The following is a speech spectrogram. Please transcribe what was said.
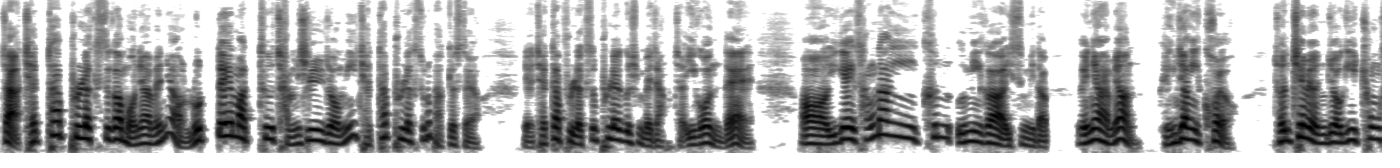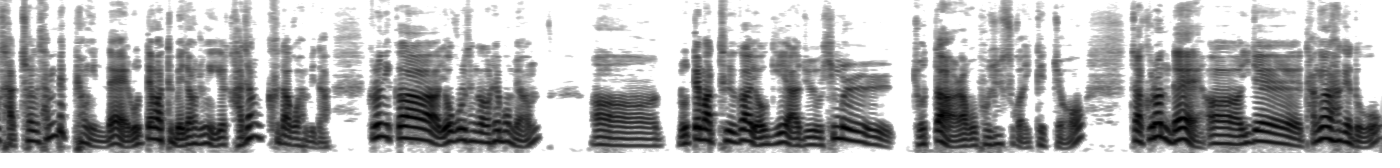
자, 제타플렉스가 뭐냐면요. 롯데마트 잠실점이 제타플렉스로 바뀌었어요. 예, 제타플렉스 플래그십 매장. 자, 이건데, 어, 이게 상당히 큰 의미가 있습니다. 왜냐하면 굉장히 커요. 전체 면적이 총 4,300평인데, 롯데마트 매장 중에 이게 가장 크다고 합니다. 그러니까, 역으로 생각을 해보면, 어, 롯데마트가 여기에 아주 힘을 줬다라고 보실 수가 있겠죠. 자, 그런데, 어, 이제 당연하게도,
